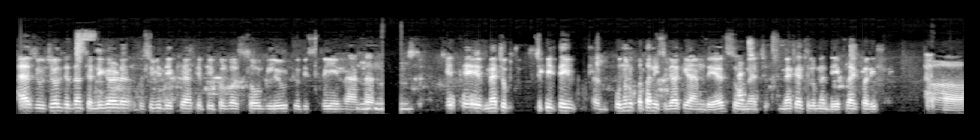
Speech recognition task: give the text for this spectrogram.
uh, as usual ਜਿੱਦਾਂ ਚੰਡੀਗੜ੍ਹ ਤੁਸੀਂ ਵੀ ਦੇਖਿਆ ਕਿ people were so glued to the screen and uh, ਇੱਥੇ ਮੈਂ ਚੁੱਪ ਚਪੀਤੇ ਹੀ, ਅਹ, ਉਹਨਾਂ ਨੂੰ ਪਤਾ ਨਹੀਂ ਸੀਗਾ ਕਿ ਆਮ देयर ਸੋ ਮੈਂ ਚ- ਮੈਂ ਕਿਹਾ ਚਲੋ ਮੈਂ ਦੇਖ ਲਾਂ ਇੱਕ ਵਾਰੀ ਅਹ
